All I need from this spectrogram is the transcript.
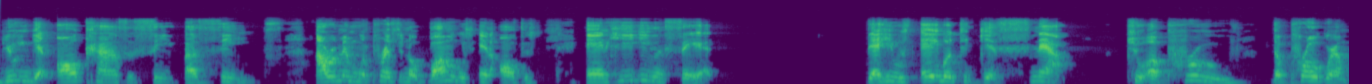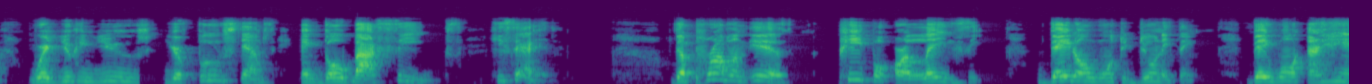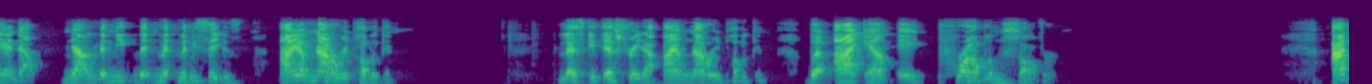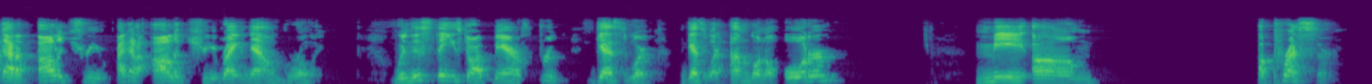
You can get all kinds of seed, uh, seeds. I remember when President Obama was in office, and he even said that he was able to get SNAP to approve the program where you can use your food stamps and go buy seeds. He said it. The problem is people are lazy. They don't want to do anything. They want a handout. Now, let me let, let, let me say this. I am not a Republican. Let's get that straight out. I am not a Republican, but I am a problem solver. I got an olive tree. I got an olive tree right now growing. When this thing start bearing fruit, guess what? Guess what? I'm gonna order me um a presser,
